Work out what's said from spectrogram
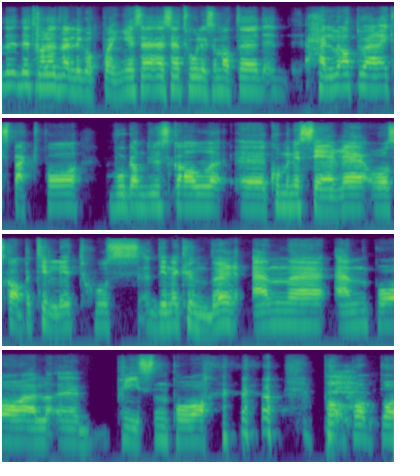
det, det, tror jag är ett väldigt gott poäng. Så så jag tror liksom att eh, Heller att du är expert på hvordan du skal uh, kommunisere og skape tillit hos dine kunder, enn uh, en på uh, prisen på, på, på, på.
